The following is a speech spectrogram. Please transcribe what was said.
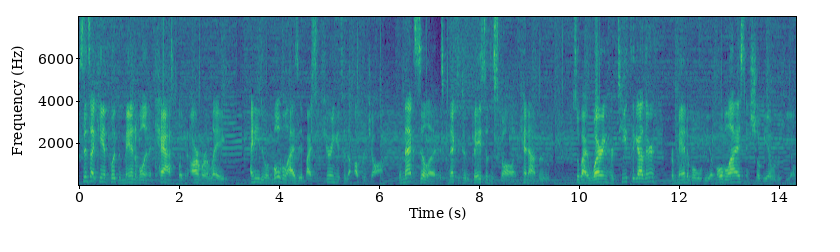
Since I can't put the mandible in a cast like an arm or a leg, I need to immobilize it by securing it to the upper jaw. The maxilla is connected to the base of the skull and cannot move, so by wiring her teeth together, her mandible will be immobilized and she'll be able to heal.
